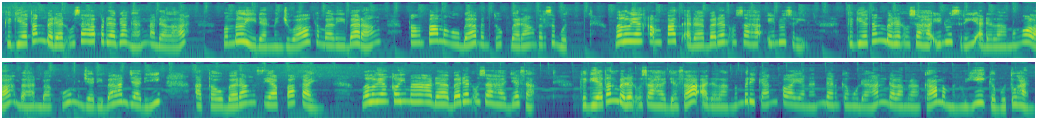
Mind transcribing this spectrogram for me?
Kegiatan badan usaha perdagangan adalah membeli dan menjual kembali barang tanpa mengubah bentuk barang tersebut. Lalu yang keempat ada badan usaha industri. Kegiatan badan usaha industri adalah mengolah bahan baku menjadi bahan jadi atau barang siap pakai. Lalu yang kelima ada badan usaha jasa. Kegiatan badan usaha jasa adalah memberikan pelayanan dan kemudahan dalam rangka memenuhi kebutuhan.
